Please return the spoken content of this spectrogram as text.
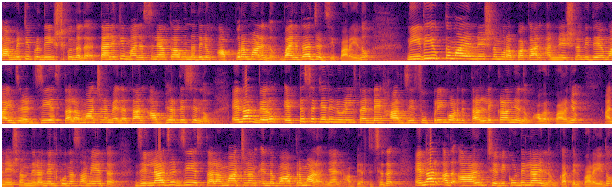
കമ്മിറ്റി പ്രതീക്ഷിക്കുന്നത് തനിക്ക് മനസ്സിലാക്കാവുന്നതിലും അപ്പുറമാണെന്നും വനിതാ ജഡ്ജി പറയുന്നു. നീതിയുക്തമായ അന്വേഷണം ഉറപ്പാക്കാൻ അന്വേഷണ വിധേയമായി ജഡ്ജിയെ സ്ഥലം മാറ്റണമെന്ന് താൻ അഭ്യർത്ഥിച്ചെന്നും എന്നാൽ വെറും എട്ട് സെക്കൻഡിനുള്ളിൽ തന്റെ ഹർജി സുപ്രീം കോടതി തള്ളിക്കളഞ്ഞെന്നും അവർ പറഞ്ഞു. അന്വേഷണം നിലനിൽക്കുന്ന സമയത്ത് ജില്ലാ ജഡ്ജിയെ സ്ഥലം മാറ്റണം എന്ന് മാത്രമാണ് ഞാൻ അഭ്യർത്ഥിച്ചത്. എന്നാൽ അത് ആരും ചെവിക്കൊണ്ടില്ല എന്നും കത്തിൽ പറയുന്നു.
